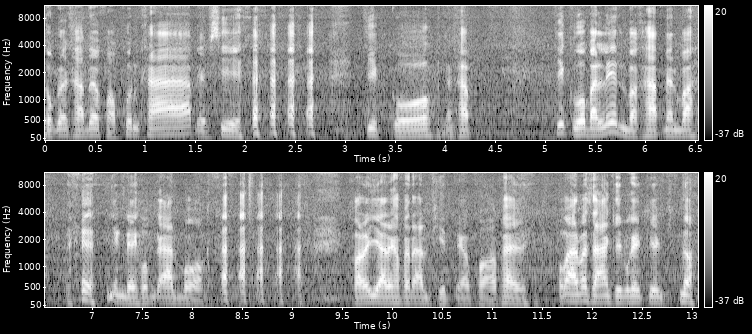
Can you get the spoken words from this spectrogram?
ตกเลยครับด้วยขอบคุณครับเอฟซี จิโกนะครับ จิโกบัลเล่นบ่ครับแม่นบ่ยังไงผมก็อ่านบอก ขออนุญาตนะครับถ้าอ่านผิดนะครับขออภัยผมอ่านภาษาอังกฤษไม่เคยเก่งน้อง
